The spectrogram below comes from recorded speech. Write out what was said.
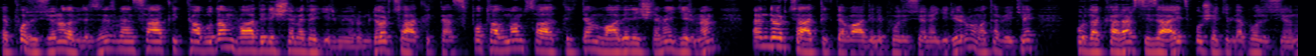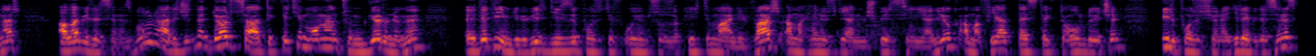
e, pozisyon alabilirsiniz. Ben saatlik tablodan vadeli işleme de girmiyorum. 4 saatlikten spot almam, saatlikten vadeli işleme girmem. Ben 4 saatlikte vadeli pozisyona giriyorum ama tabii ki burada karar size ait. Bu şekilde pozisyonlar alabilirsiniz. Bunun haricinde 4 saatlikteki momentum görünümü e, dediğim gibi bir gizli pozitif uyumsuzluk ihtimali var ama henüz gelmiş bir sinyal yok ama fiyat destekte olduğu için bir pozisyona girebilirsiniz.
